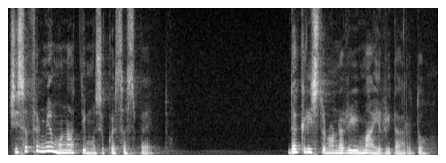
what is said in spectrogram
Ci soffermiamo un attimo su questo aspetto. Da Cristo non arrivi mai in ritardo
